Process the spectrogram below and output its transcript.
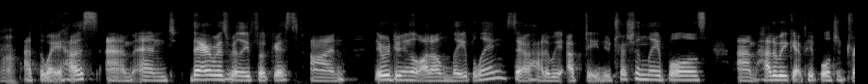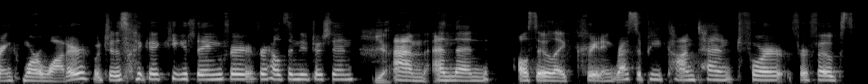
wow. at the White House. Um, and there was really focused on, they were doing a lot on labeling. So, how do we update nutrition labels? Um, how do we get people to drink more water, which is like a key thing for, for health and nutrition? Yeah. Um, and then also like creating recipe content for for folks.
